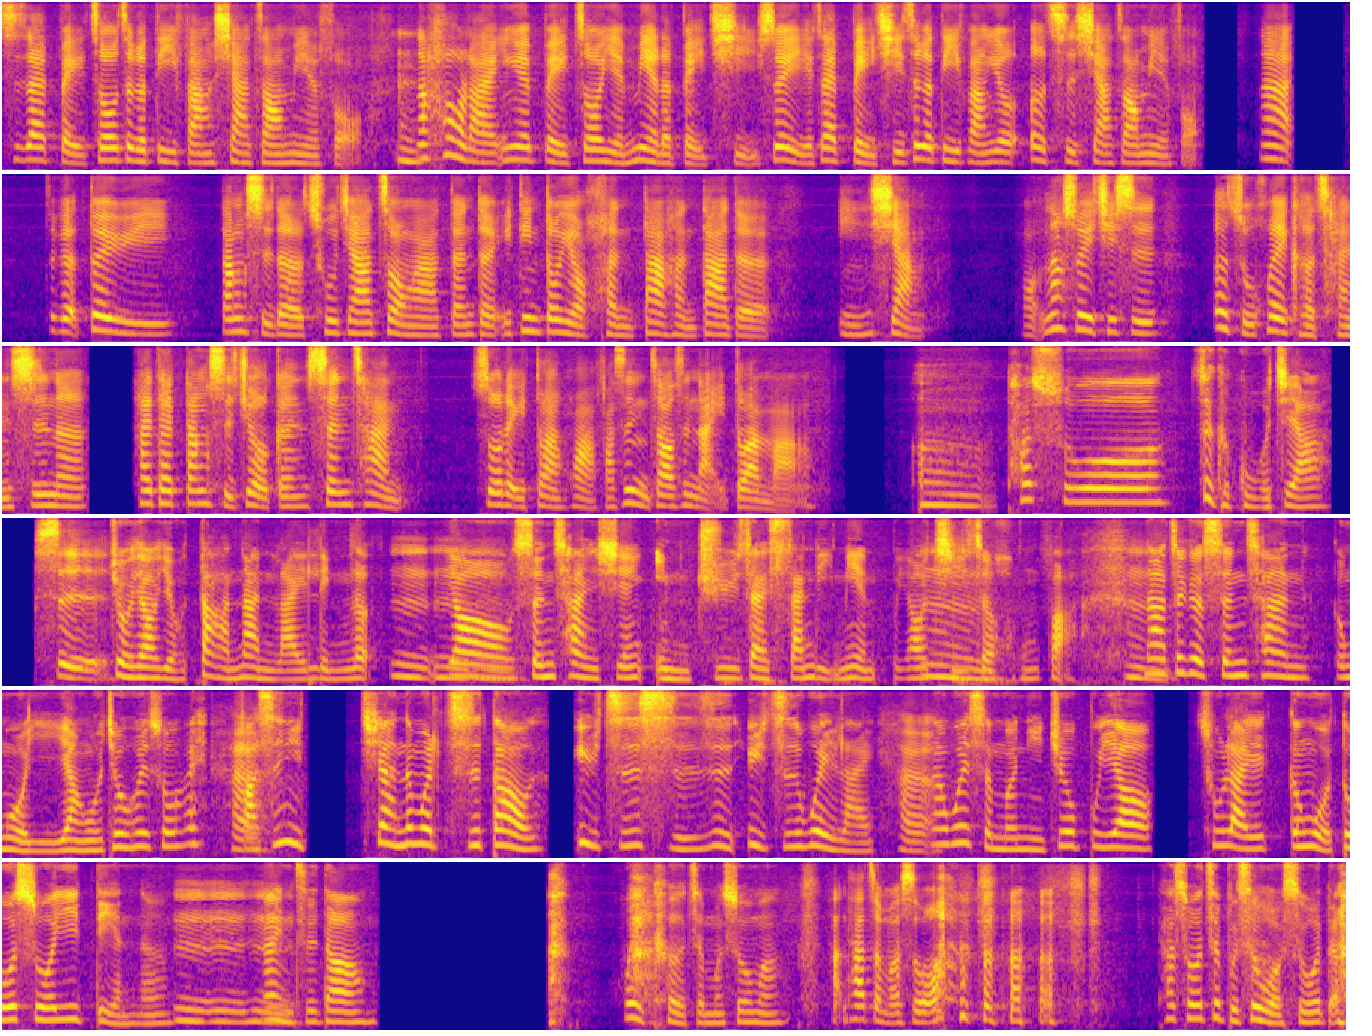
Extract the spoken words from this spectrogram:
是在北周这个地方下诏灭佛，嗯那后来因为北周也灭了北齐，所以也在北齐这个地方又二次下诏灭佛。那这个对于当时的出家众啊等等，一定都有很大很大的影响哦。那所以其实二祖慧可禅师呢，他在当时就有跟生灿说了一段话，法师你知道是哪一段吗？嗯，他说这个国家是就要有大难来临了。嗯嗯要生灿先隐居在山里面，不要急着弘法。嗯那这个生灿跟我一样，我就会说：哎、嗯法师，你既然那么知道预知时日、预知未来，那嗯为什么你就不要出来跟我多说一点呢？嗯嗯，那你知道 慧可怎么说吗？他 他怎么说？他说：“这不是我说的。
